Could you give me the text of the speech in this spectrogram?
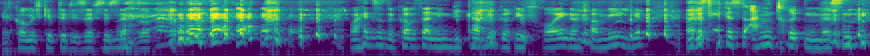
Ja komm, ich gebe dir die 60 Cent so. Meinst du, du kommst dann in die Kategorie Freunde und Familie? Aber das hättest du andrücken müssen.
